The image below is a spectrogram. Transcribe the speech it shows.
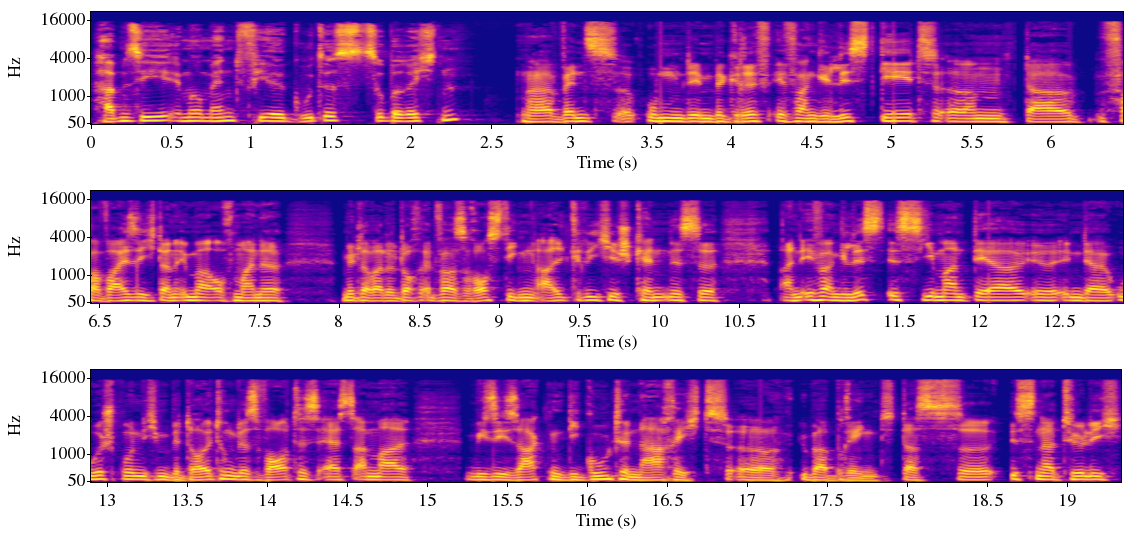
Haben Sie im Moment viel Gutes zu berichten? Wenn es äh, um den Begriff Evangelist geht, ähm, da verweise ich dann immer auf meine mittlerweile doch etwas rostigen Altgriechischkenntnisse. Ein Evangelist ist jemand, der äh, in der ursprünglichen Bedeutung des Wortes erst einmal, wie Sie sagten, die gute Nachricht äh, überbringt. Das äh, ist natürlich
